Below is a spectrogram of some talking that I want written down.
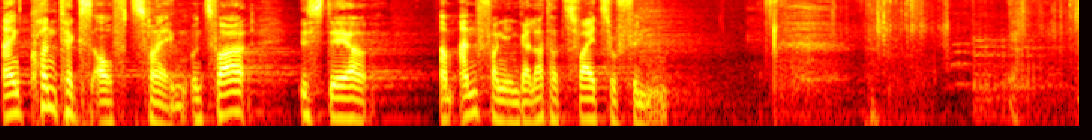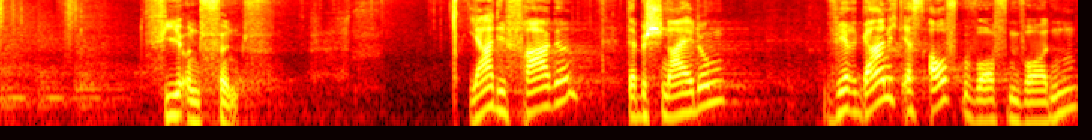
einen Kontext aufzeigen. Und zwar ist der am Anfang in Galater 2 zu finden. 4 und 5. Ja, die Frage der Beschneidung wäre gar nicht erst aufgeworfen worden,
